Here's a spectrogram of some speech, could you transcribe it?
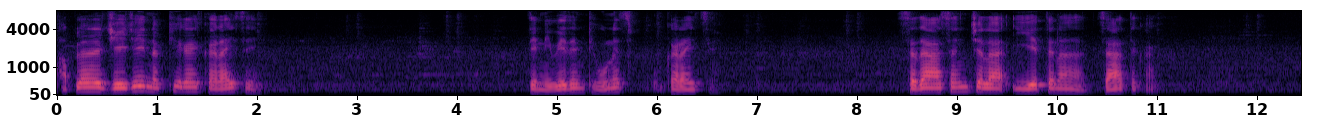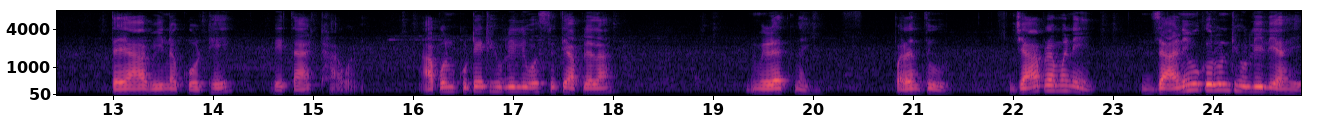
आपल्याला जे जे नक्की काय करायचं आहे ते निवेदन ठेवूनच करायचंय. सदा असंचला येतना जात काय तया विन कोठे रिता ठावणे. आपण कुठे ठेवलेली वस्तू ती आपल्याला मिळत नाही. परंतु ज्याप्रमाणे जाणीव करून ठेवलेली आहे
